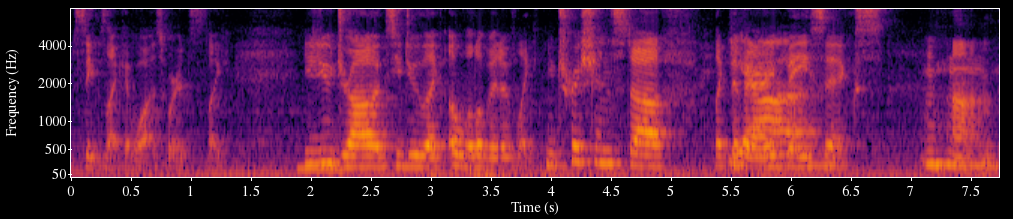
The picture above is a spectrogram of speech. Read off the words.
seems like it was, where it's like you do drugs, you do like a little bit of like nutrition stuff, like the Yeah. very basics. Mhm. Um,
